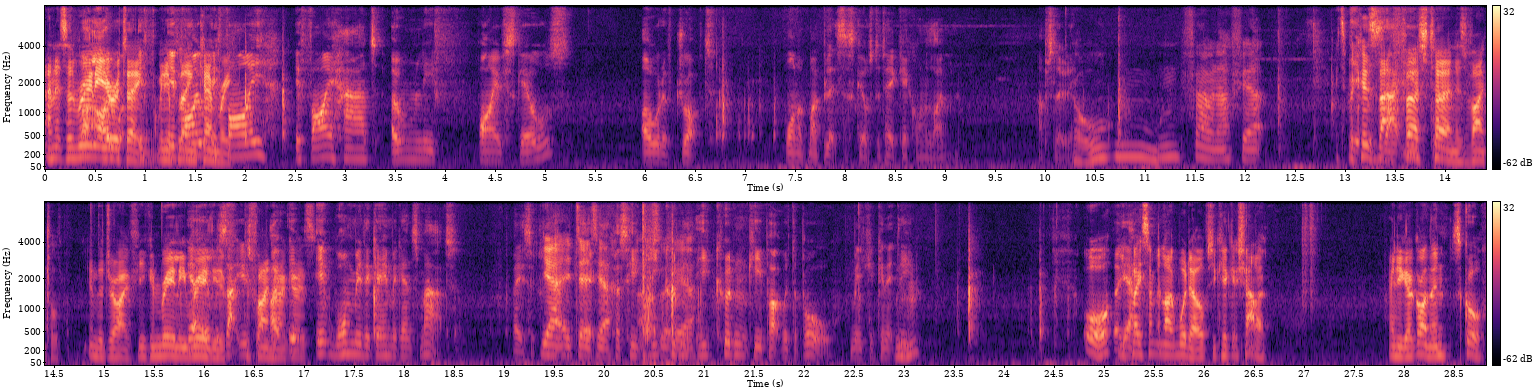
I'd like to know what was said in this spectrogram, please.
and it's a really I- irritating if- when you're playing I, Khemri. If I if I had only five skills, I would have dropped one of my blitzer skills to take kick on alignment. Absolutely. Oh. Fair enough. Yeah, It's because was that, that first useful. turn is vital in the drive. You can really, Yeah, really was that def- define how it goes. It, won me the game against Matt, basically. Yeah, it did, yeah. because he, he couldn't yeah. he couldn't keep up with the ball, me kicking it deep. Mhm. or but you yeah. play something like Wood Elves, you kick it shallow. And you go, go on then, score.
